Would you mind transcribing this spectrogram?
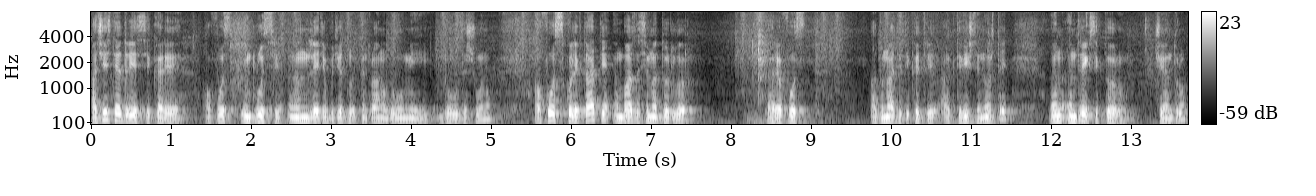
aceste adrese care au fost incluse în legea bugetului pentru anul 2021 au fost colectate în baza semnăturilor care au fost adunate de către activiștii noștri în întreg sectorul centru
